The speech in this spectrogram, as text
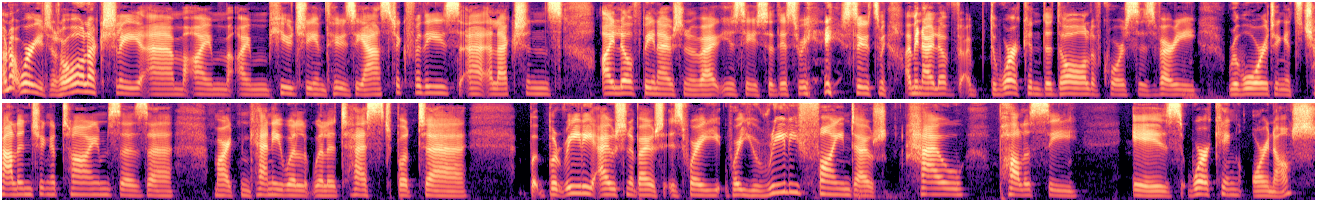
I'm not worried at all. Actually, um, I'm I'm hugely enthusiastic for these uh, elections. I love being out and about. You see, so this really suits me. I mean, I love uh, the work in the Dáil. Of course, is very rewarding. It's challenging at times, as uh, Martin Kenny will will attest. But uh, but but really, out and about is where you where you really find out how policy is working or not,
